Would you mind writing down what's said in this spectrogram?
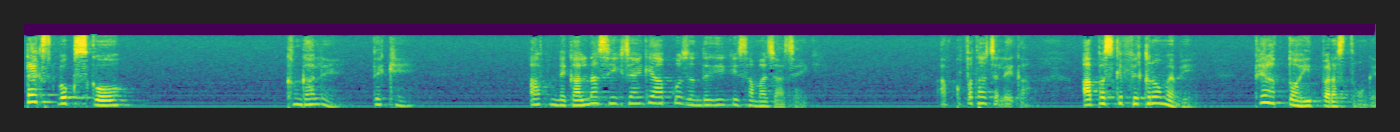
ٹیکسٹ بکس کو کھنگالیں، دیکھیں۔ آپ نکالنا سیکھ جائیں گے، آپ کو زندگی کی سمجھ آ جائے گی۔ آپ کو پتا چلے گا، آپس کے فکروں میں بھی۔ پھر آپ توحید پرست ہوں گے۔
